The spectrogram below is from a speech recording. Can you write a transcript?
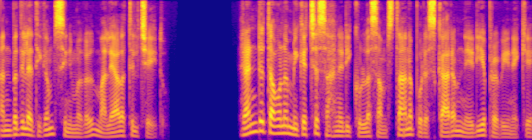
അൻപതിലധികം സിനിമകൾ മലയാളത്തിൽ ചെയ്തു. രണ്ട് തവണ മികച്ച സഹനടിക്കുള്ള സംസ്ഥാന പുരസ്കാരം നേടിയ പ്രവീണയ്ക്ക്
